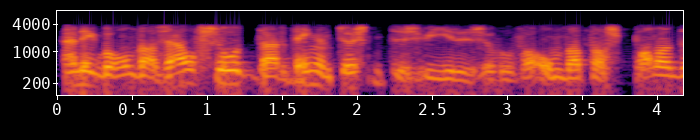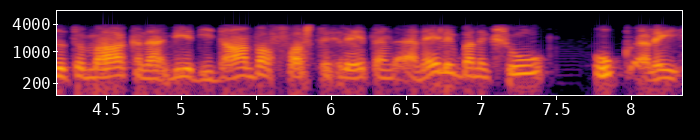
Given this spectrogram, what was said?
en ik begon dan zelf zo daar dingen tussen te zwieren, zo, om dat dan spannender te maken en meer die aandacht vast te grijpen. En, en eigenlijk ben ik zo ook allez,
